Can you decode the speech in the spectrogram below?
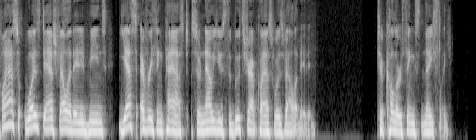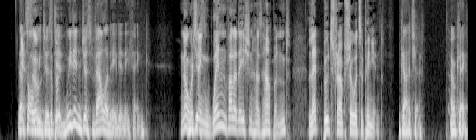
Class was dash validated means yes, everything passed. So now use the bootstrap class was validated to color things nicely. That's Yeah, all so we just did. We didn't just validate anything. No, We we're just- saying when validation has happened, let Bootstrap show its opinion. Gotcha. Okay.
